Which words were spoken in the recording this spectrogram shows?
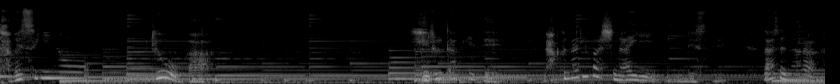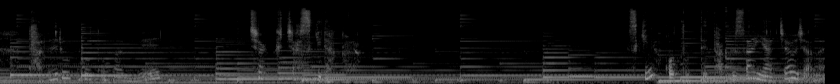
食べ過ぎの量が減るだけでなくなりはしないんですね。なぜなら食べることがめっちゃくちゃ好きだから。好きなことってたくさんやっちゃうじゃない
